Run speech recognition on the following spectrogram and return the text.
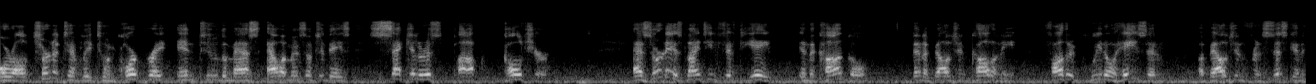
or alternatively to incorporate into the mass elements of today's secularist pop culture. As early as 1958, in the Congo, then a Belgian colony, Father Guido Haazen, a Belgian Franciscan,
